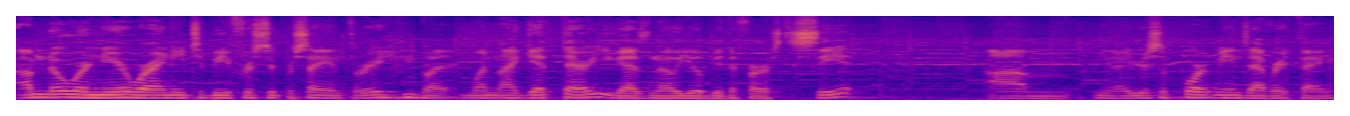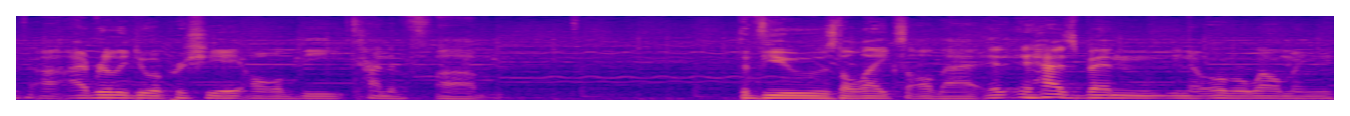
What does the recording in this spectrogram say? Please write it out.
I'm nowhere near where I need to be for Super Saiyan 3, but when I get there, you guys know you'll be the first to see it. Um, you know, your support means everything. Uh, I really do appreciate all the kind of um, the views, the likes, all that. It, it, has been, you know, overwhelming.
